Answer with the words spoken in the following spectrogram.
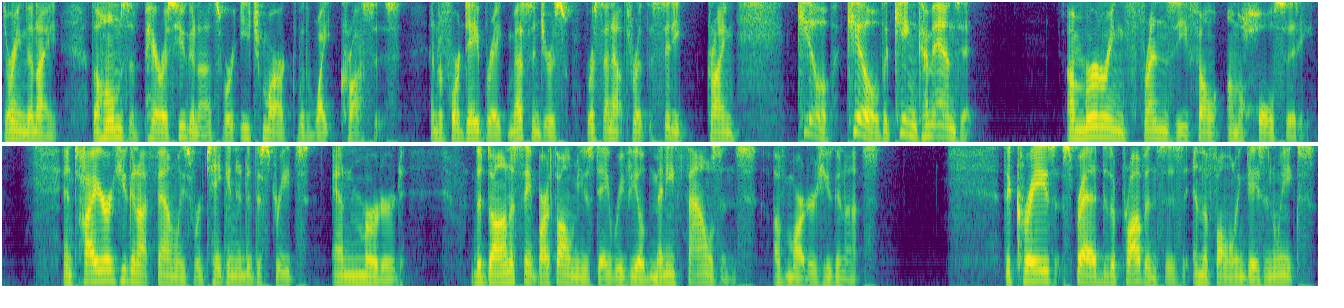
During the night, the homes of Paris Huguenots were each marked with white crosses, and before daybreak, messengers were sent out throughout the city crying, Kill, kill, the king commands it. A murdering frenzy fell on the whole city. Entire Huguenot families were taken into the streets and murdered the dawn of St. Bartholomew's Day revealed many thousands of martyr Huguenots. The craze spread to the provinces in the following days and weeks.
